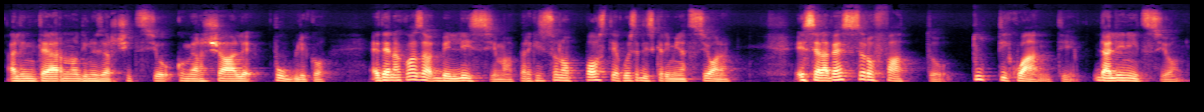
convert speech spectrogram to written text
all'interno di un esercizio commerciale pubblico. Ed è una cosa bellissima perché si sono opposti a questa discriminazione. E se l'avessero fatto tutti quanti dall'inizio,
